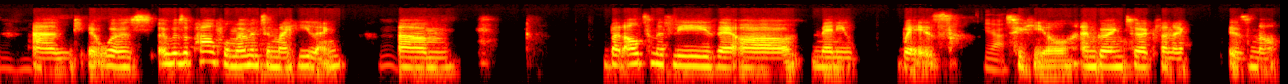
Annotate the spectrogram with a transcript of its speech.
Mm-hmm. And it was it was a powerful moment in my healing. Mm. Um, but ultimately, there are many ways yeah. to heal, and going to a clinic is not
